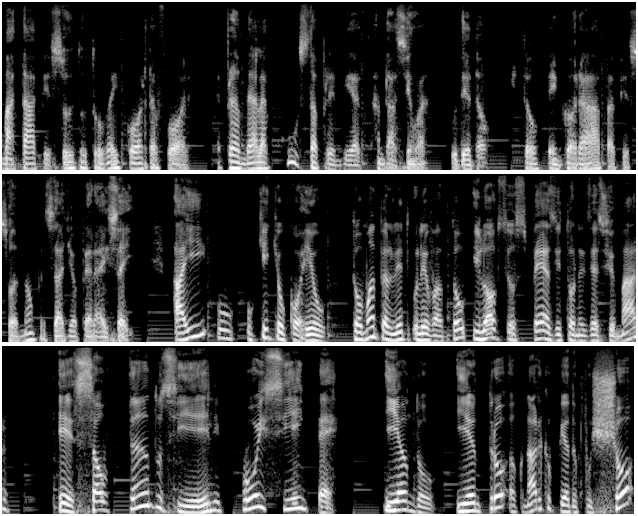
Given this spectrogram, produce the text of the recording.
matar a pessoa, o doutor vai e corta fora. Para andar, ela custa aprender a andar sem o dedão. Então, tem que para a pessoa não precisar de operar isso aí. Aí, o, o que, que ocorreu tomando pelo leito, o levantou, e logo seus pés e tornozelos firmaram, E saltando-se ele, pôs-se em pé e andou. E entrou, na hora que o Pedro puxou,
